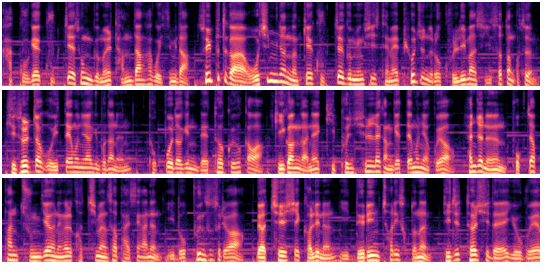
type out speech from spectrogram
각국의 국제 송금을 담당하고 있습니다. 스위프트가 50년 넘게 국제 금융 시스템의 표준으로 군림할 수 있었던 것은 기술적 우위 때문이라기보다는 독보적인 네트워크 효과와 기관 간의 깊은 신뢰 관계 때문이었고요. 현재는 복잡한 중개 은행을 거치면서 발생하는 이 높은 수수료와 며칠씩 걸리는 이 느린 처리 속도는 디지털 시대의 요구에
